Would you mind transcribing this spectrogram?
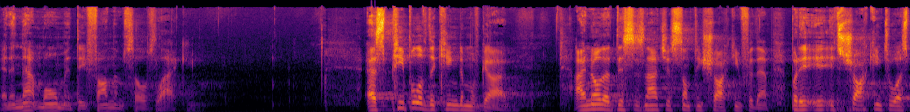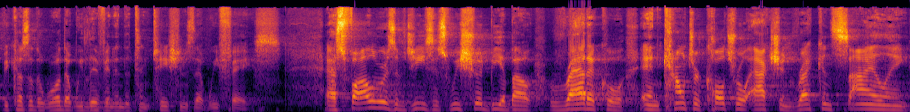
And in that moment, they found themselves lacking. As people of the kingdom of God, I know that this is not just something shocking for them, but it, it's shocking to us because of the world that we live in and the temptations that we face. As followers of Jesus, we should be about radical and countercultural action, reconciling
